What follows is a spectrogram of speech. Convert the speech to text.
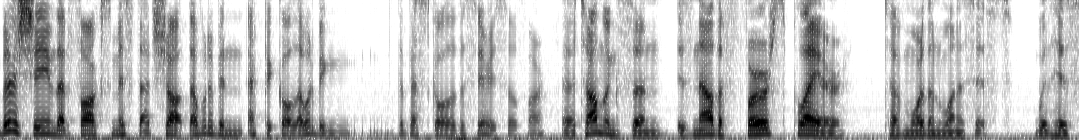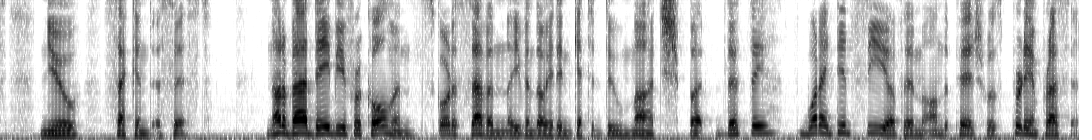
Bit of a shame that Fox missed that shot. That would have been epic goal. That would have been the best goal of the series so far. Uh, Tomlinson is now the first player to have more than one assist with his new second assist. Not a bad debut for Coleman. Scored a 7, even though he didn't get to do much, but the, the, what I did see of him on the pitch was pretty impressive.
